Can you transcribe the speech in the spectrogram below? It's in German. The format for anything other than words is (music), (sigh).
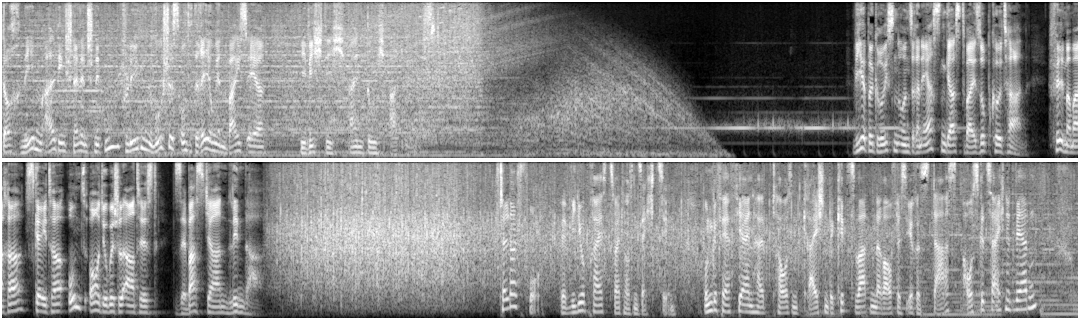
Doch neben all den schnellen Schnitten, Flügen, Wusches und Drehungen weiß er, wie wichtig ein Durchatmen ist. Wir begrüßen unseren ersten Gast bei Subkultan, Filmemacher, Skater und Audiovisual Artist Sebastian Linder. Stellt euch vor, Der Videopreis 2016. Ungefähr viereinhalbtausend kreischende Kids warten darauf, dass ihre Stars ausgezeichnet werden.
